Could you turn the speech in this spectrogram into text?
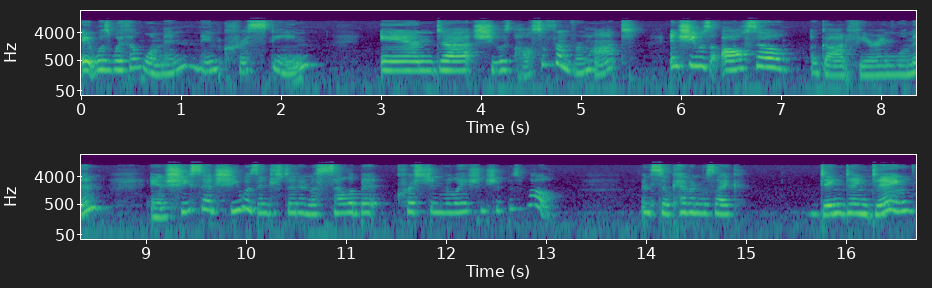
it was with a woman named Christine, and uh, she was also from Vermont, and she was also a God fearing woman, and she said she was interested in a celibate Christian relationship as well. And so Kevin was like, ding, ding, ding,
